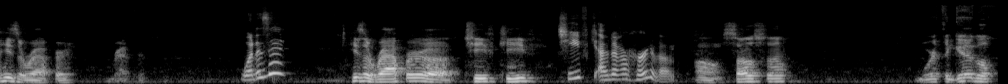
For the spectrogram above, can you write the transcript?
he's a rapper. Rapper. What is it? He's a rapper. Uh, Chief Keef, Chief? I've never heard of him. um, Sosa. Worth a Google.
